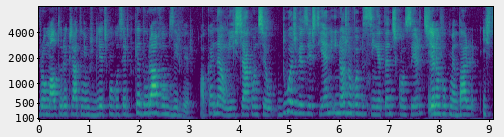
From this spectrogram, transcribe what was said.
para uma altura que já tínhamos bilhetes para um concerto que adorávamos ir ver, ok? Não, e isto já aconteceu duas vezes este ano e nós não vamos assim a tantos concertos. Eu não vou comentar, isto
